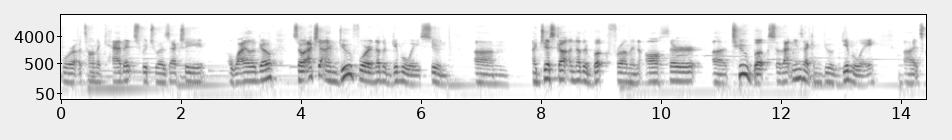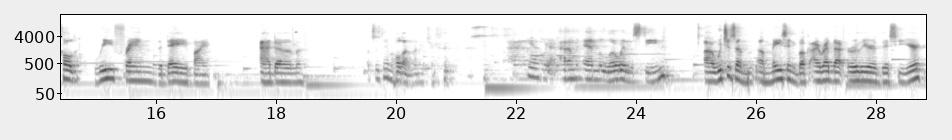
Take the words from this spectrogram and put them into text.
for Atomic Habits, which was actually a while ago. So actually, I'm due for another giveaway soon. Um, I just got another book from an author, uh, two books, so that means I can do a giveaway. Uh, it's called Reframe the Day by Adam. What's his name? Hold on, let me check. yeah. Oh, yeah, Adam M. Lowenstein uh, which is an amazing book. I read that earlier this year.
